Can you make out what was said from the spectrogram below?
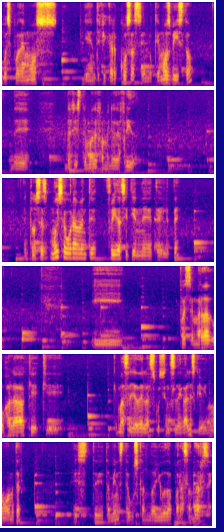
pues podemos identificar cosas en lo que hemos visto de, del sistema de familia de Frida. Entonces, muy seguramente Frida sí tiene TLP. Y pues en verdad, ojalá que, que, más allá de las cuestiones legales, que yo hoy no me voy a meter, este, también esté buscando ayuda para sanarse.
